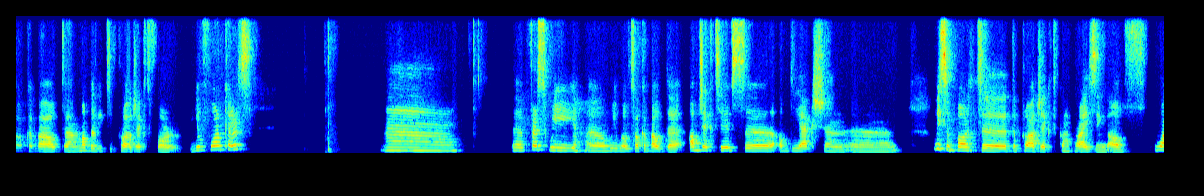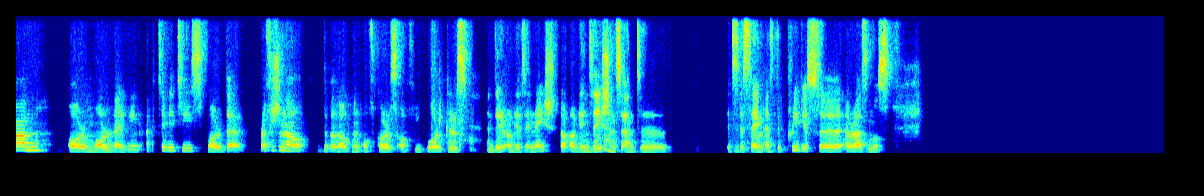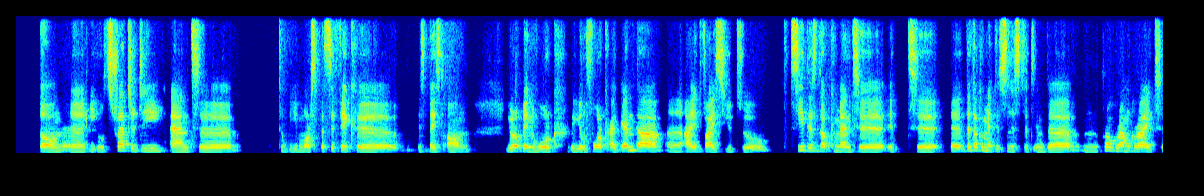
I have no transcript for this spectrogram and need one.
talk about a mobility project for youth workers. Mm, uh, first, we uh, we will talk about the objectives uh, of the action. Uh, we support uh, the project comprising of one or more learning activities for the professional development, of course, of youth workers and their organization, organizations and it's the same as the previous uh, Erasmus. on uh, EU strategy and uh, to be more specific uh, is based on European work, youth work agenda. Uh, I advise you to see this document. Uh, it the document is listed in the um, program guide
